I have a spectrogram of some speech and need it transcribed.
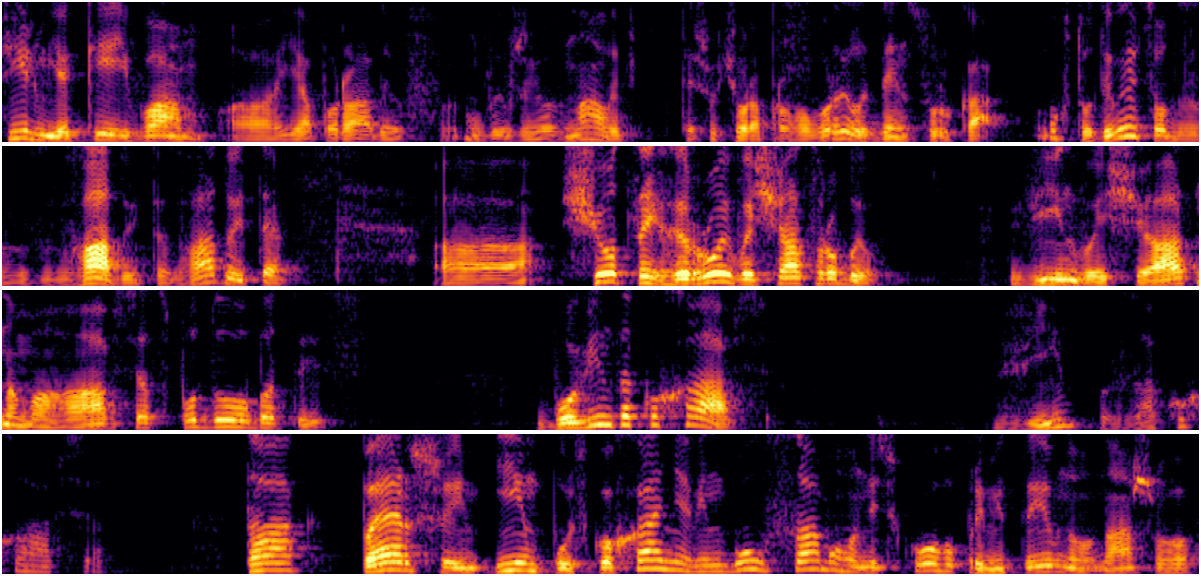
Фільм, який вам е, я порадив, ну ви вже його знали, те, що вчора проговорили, День сурка. Ну, хто дивився, от згадуйте, згадуйте, е, що цей герой весь час робив. Він весь час намагався сподобатись, бо він закохався. Він закохався. Так, перший імпульс кохання він був самого низького, примітивного нашого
